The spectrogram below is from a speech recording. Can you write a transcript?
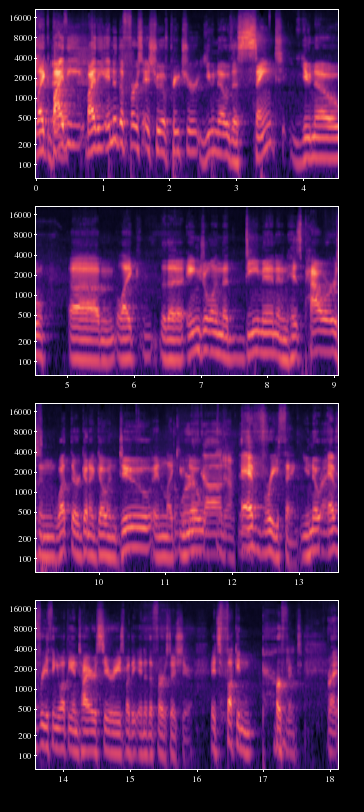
Like by the by the end of the first issue of Preacher, you know the saint, you know um like the angel and the demon and his powers and what they're gonna go and do and like The you know of God. Yeah. everything. You know Right. everything about the entire series by the end of the first issue. It's fucking perfect. Right.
